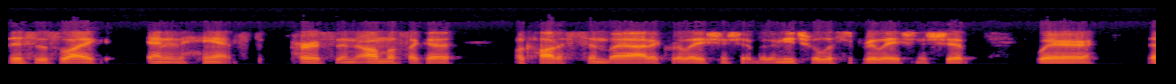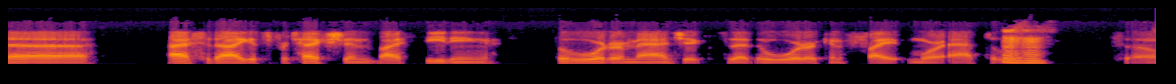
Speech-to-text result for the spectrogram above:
This is like an enhanced person, almost like a we'll call it a symbiotic relationship, but a mutualistic relationship where the Aes Sedai gets protection by feeding the warder magic so that the warder can fight more aptly. Mm-hmm. So,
